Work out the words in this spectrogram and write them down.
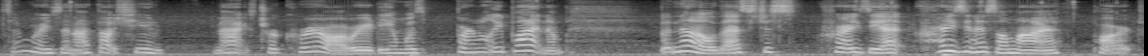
For some reason I thought she had maxed her career already and was permanently platinum. But no, that's just crazy craziness on my part.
